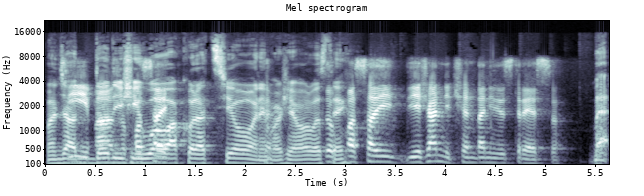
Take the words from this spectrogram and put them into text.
Mangiava sì, 12 ma passati... uova a colazione, faceva Sono passati 10 anni e 100 anni di stress. Beh,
